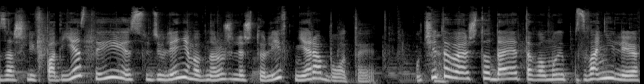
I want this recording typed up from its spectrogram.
зашли в подъезд и с удивлением обнаружили, что лифт не работает. Учитывая, что до этого мы позвонили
